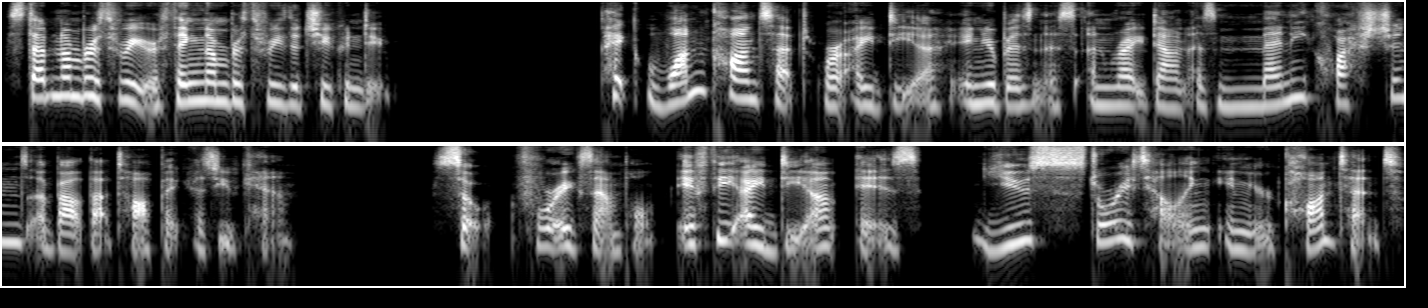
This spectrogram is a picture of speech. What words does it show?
Step number 3 or thing number 3 that you can do. Pick one concept or idea in your business and write down as many questions about that topic as you can. So, for example, if the idea is use storytelling in your content,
